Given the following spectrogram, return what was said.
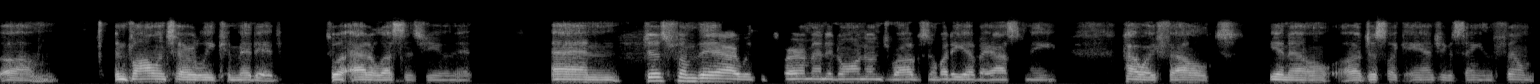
um, involuntarily committed to an adolescence unit. And just from there, I was experimented on on drugs. Nobody ever asked me how I felt, you know, uh, just like Angie was saying in the film.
